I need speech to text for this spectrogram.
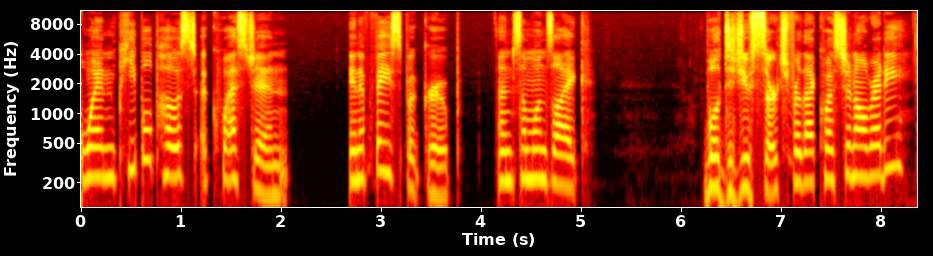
when people post a question in a Facebook group and someone's like, Well, did you search for that question already?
